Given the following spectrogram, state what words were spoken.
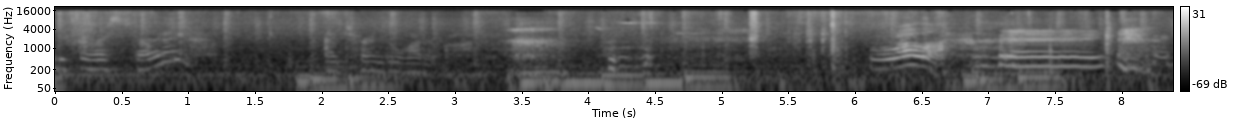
And before I started, I turned the water off. Voila! Yay!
